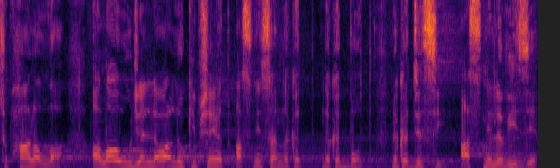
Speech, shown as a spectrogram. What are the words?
subhanallah Allahut xhelle ue ala nuk i mshehet asnjë send në këtë në këtë botë në këtë gjithësi asnjë lëvizje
